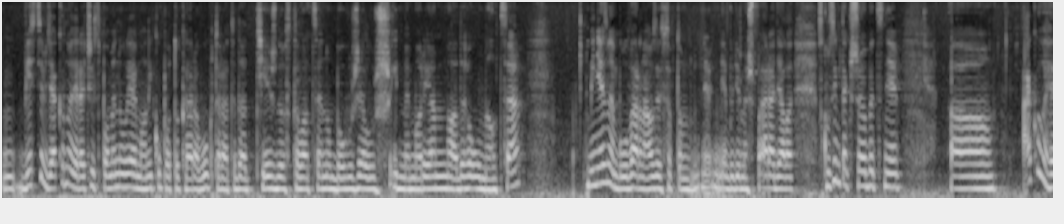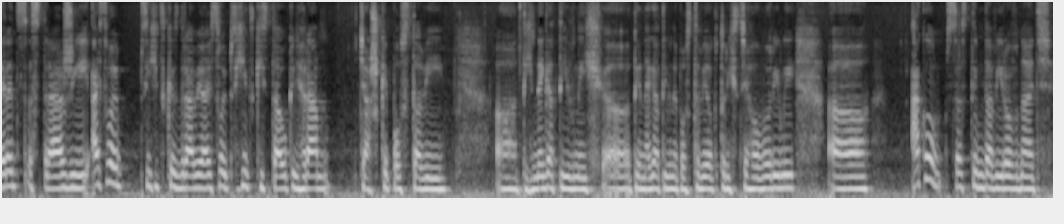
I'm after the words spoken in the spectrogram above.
Vy ste v ďakonej reči spomenuli aj Moniku Potokárovú, ktorá teda tiež dostala cenu, bohužiaľ už in memoriam mladého umelca. My nie sme bulvár, naozaj sa v tom nebudeme špárať, ale skúsim tak všeobecne. Uh, ako herec stráži aj svoje psychické zdravie, aj svoj psychický stav, keď hrám ťažké postavy, tých negatívnych, tie negatívne postavy, o ktorých ste hovorili. Ako sa s tým dá vyrovnať,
